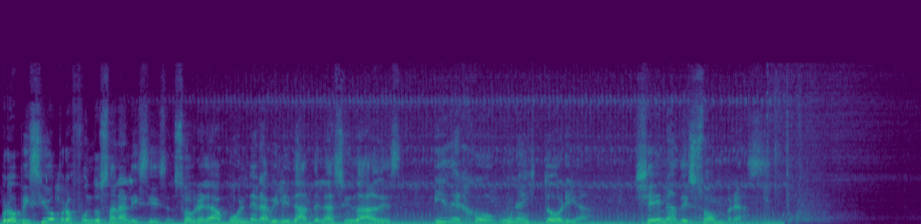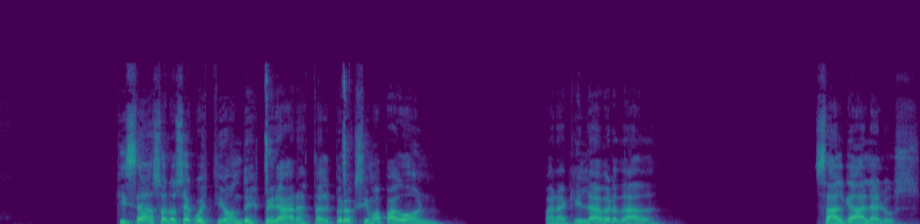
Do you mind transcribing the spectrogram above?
propició profundos análisis sobre la vulnerabilidad de las ciudades y dejó una historia llena de sombras. Quizás solo sea cuestión de esperar hasta el próximo apagón para que la verdad salga a la luz.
